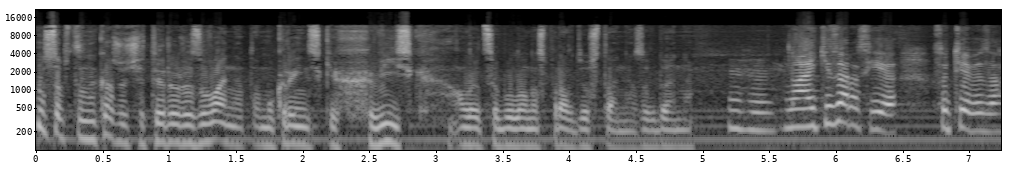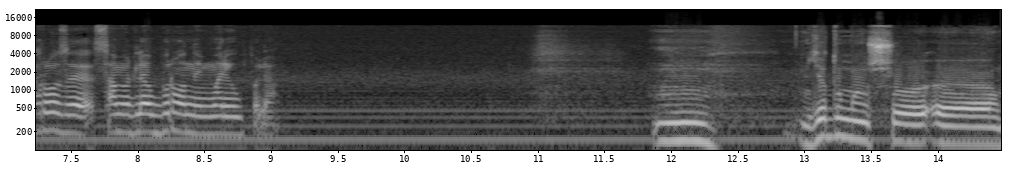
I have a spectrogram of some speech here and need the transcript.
Ну, собственно кажучи, тероризування там українських військ, але це було насправді останнє завдання. Угу. Ну а які зараз є суттєві загрози саме для оборони Маріуполя? М, Я думаю, що е,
